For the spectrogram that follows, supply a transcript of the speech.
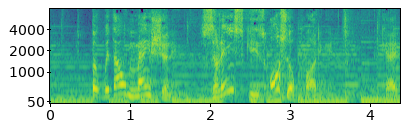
But without mentioning Zelensky is also applauding it. Okay?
